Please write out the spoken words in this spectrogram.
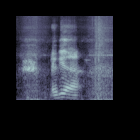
maybe a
